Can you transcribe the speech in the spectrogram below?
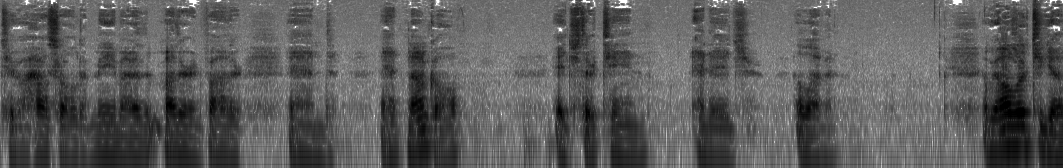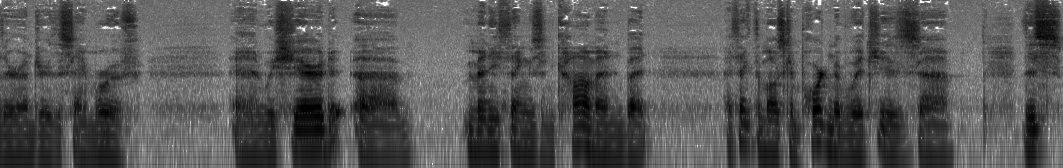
to a household of me, my mother and father, and aunt and uncle, age 13 and age 11. And we all lived together under the same roof and we shared uh, many things in common, but I think the most important of which is uh, this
